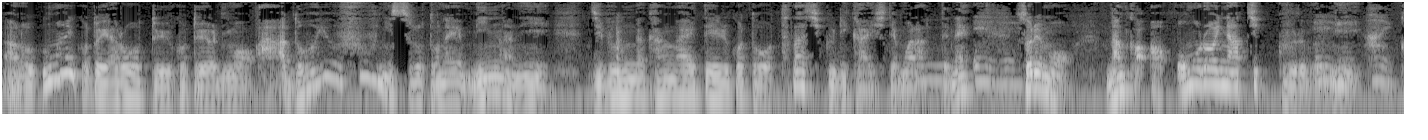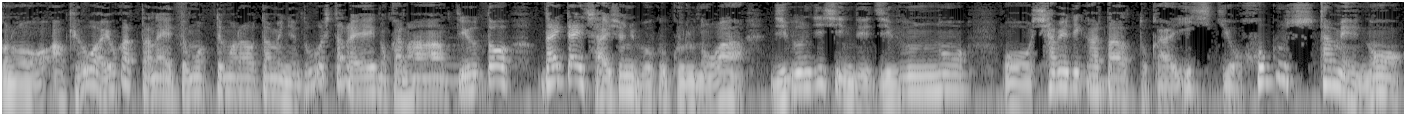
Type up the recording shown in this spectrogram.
あのうまいことやろうということよりもああどういうふうにするとねみんなに自分が考えていることを正しく理解してもらってね、ええ。それもなんかあおもろいなチックえに、えはい。このあ今日は良かったねって思ってもらうためにはどうしたらええのかなっていうと大体最初に僕来るのは自分自身で自分のお喋り方とか意識をほぐすための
